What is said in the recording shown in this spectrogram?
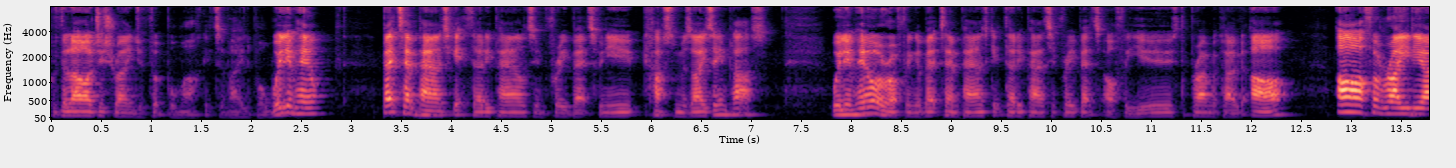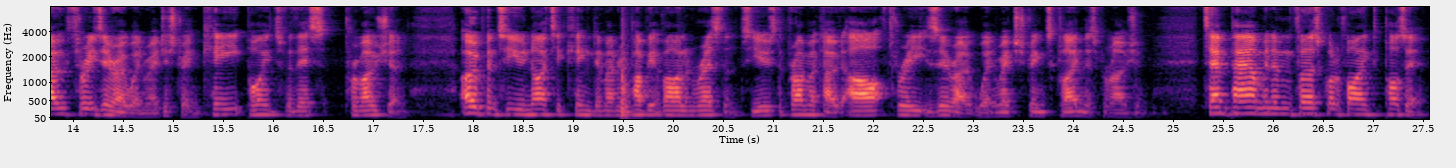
with the largest range of football markets available. William Hill, bet £10, you get £30 in free bets for new customers 18 plus. William Hill are offering a bet £10, get £30 in free bets offer. Use the promo code R. R for radio 30 when registering. Key points for this promotion. Open to United Kingdom and Republic of Ireland residents. Use the promo code R30 when registering to claim this promotion. £10 minimum first qualifying deposit.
